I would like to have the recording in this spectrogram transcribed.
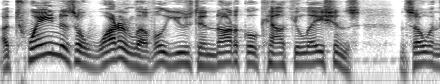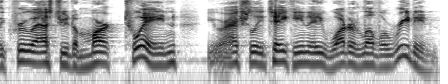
A twain is a water level used in nautical calculations. And so when the crew asked you to mark Twain, you were actually taking a water level reading.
